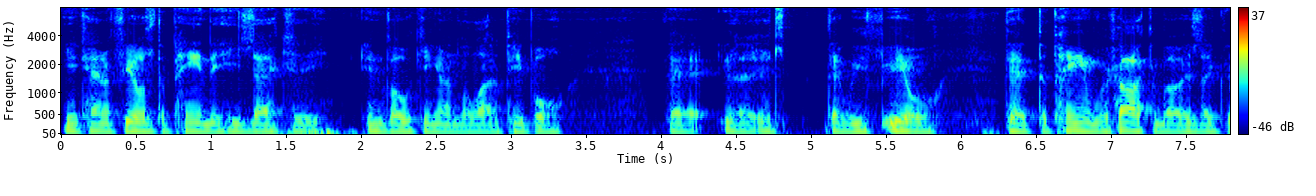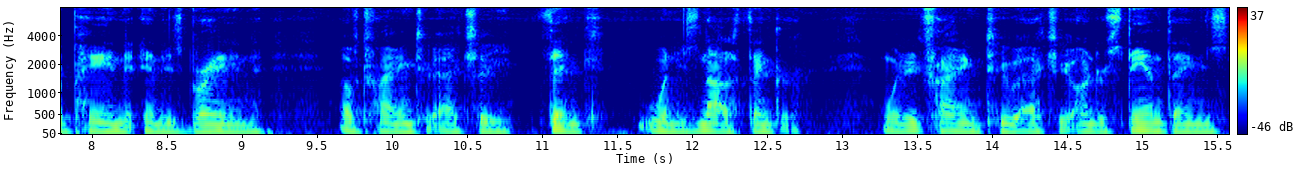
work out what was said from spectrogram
he kind of feels the pain that he's actually invoking on a lot of people. That it's that we feel that the pain we're talking about is like the pain in his brain of trying to actually think when he's not a thinker, when he's trying to actually understand things,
